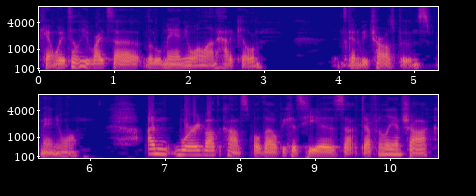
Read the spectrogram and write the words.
Can't wait till he writes a little manual on how to kill him. It's going to be Charles Boone's manual. I'm worried about the constable though because he is uh, definitely in shock,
